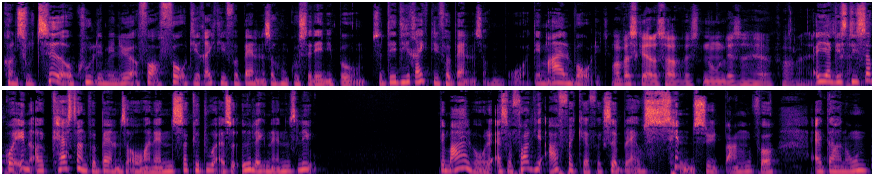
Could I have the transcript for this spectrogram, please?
konsulteret okulte miljøer for at få de rigtige forbandelser, hun kunne sætte ind i bogen. Så det er de rigtige forbandelser, hun bruger. Det er meget alvorligt. og hvad sker der så, hvis nogen læser Harry Potter? Ja, hvis de så går ind og kaster en forbandelse over en anden, så kan du altså ødelægge en andens liv. Det er meget alvorligt. Altså folk i Afrika for eksempel er jo sindssygt bange for, at der er nogen,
